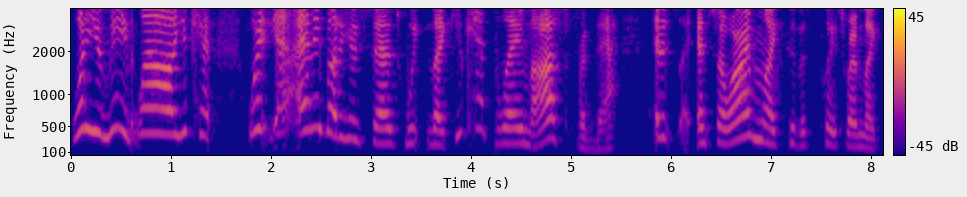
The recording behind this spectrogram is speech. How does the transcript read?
What do you mean? Well, you can't. Wait, yeah. Anybody who says we like you can't blame us for that, and it's and so I'm like to this place where I'm like,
